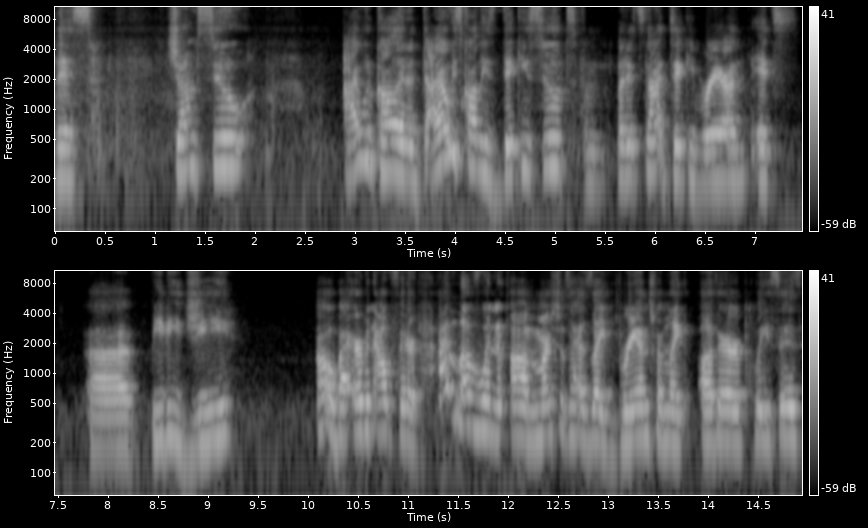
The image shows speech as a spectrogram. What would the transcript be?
this jumpsuit. I would call it a, I always call these Dickie suits, but it's not Dickie brand. It's uh, BDG Oh, by Urban Outfitter. I love when um, Marshalls has like brands from like other places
